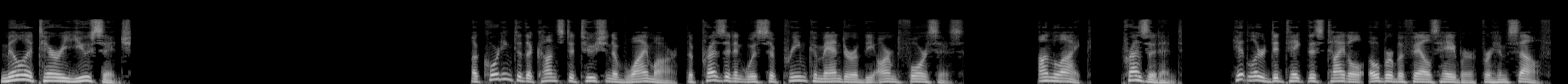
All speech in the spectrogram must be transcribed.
Military usage According to the Constitution of Weimar, the president was supreme commander of the armed forces. Unlike «president», Hitler did take this title Oberbefehlshaber for himself.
